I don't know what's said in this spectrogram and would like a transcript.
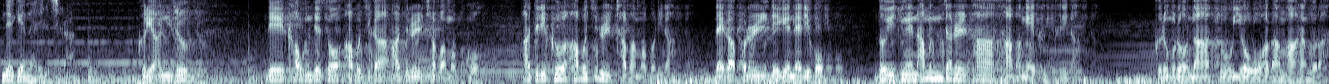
내게 내릴지라 그리한즉 내 가운데서 아버지가 아들을 잡아먹고 아들이 그 아버지를 잡아먹으리라. 내가 벌을 내게 내리고 너희 중에 남은 자를 다 사방에 흩으리라. 그러므로 나 주 여호와가 말하노라.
